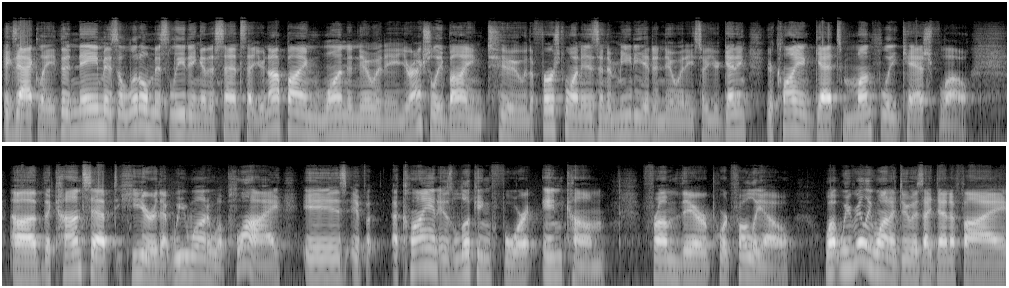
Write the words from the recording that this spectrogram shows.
Exactly. The name is a little misleading in the sense that you're not buying one annuity, you're actually buying two. The first one is an immediate annuity, so you're getting your client gets monthly cash flow. Uh, the concept here that we want to apply is if a client is looking for income from their portfolio, what we really want to do is identify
